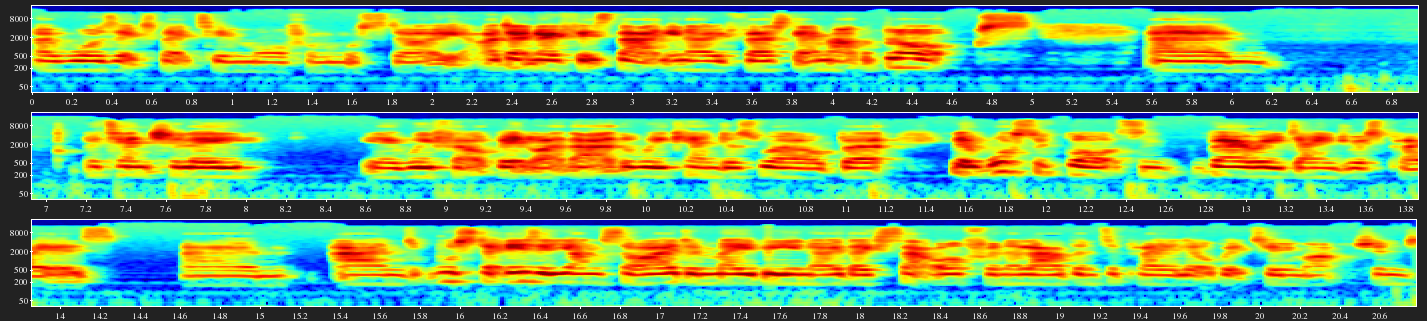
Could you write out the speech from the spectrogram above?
I was expecting more from Worcester. I don't know if it's that you know first game out the blocks, um, potentially. You know, we felt a bit like that at the weekend as well. But look, Worcester have got some very dangerous players. Um, and Worcester is a young side, and maybe you know they sat off and allowed them to play a little bit too much. And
